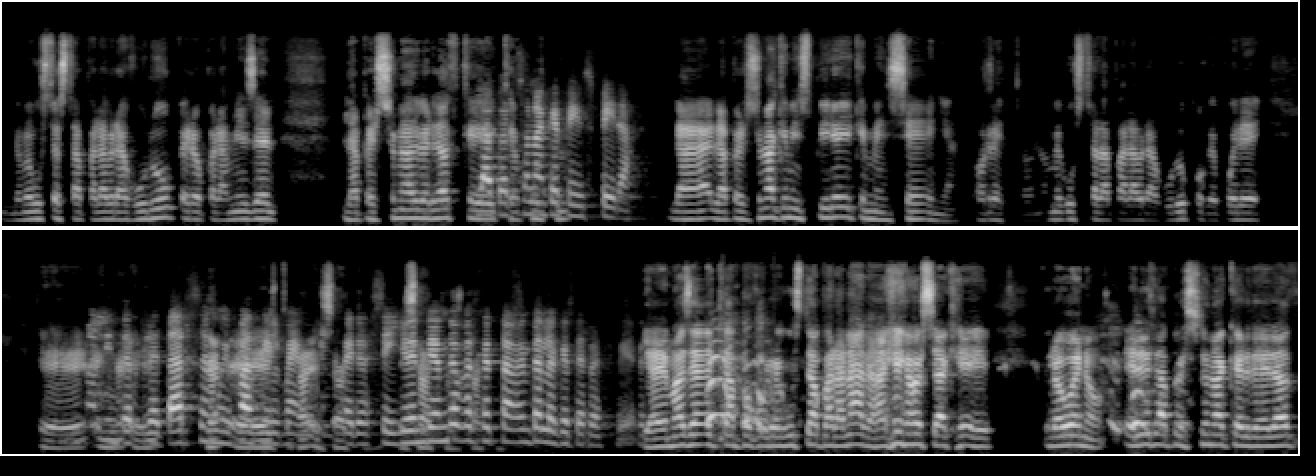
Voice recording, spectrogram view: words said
no me gusta esta palabra gurú, pero para mí es el, la persona de verdad que... La persona que, te inspira. La, persona que me inspira y que me enseña, correcto. No me gusta la palabra gurú porque puede... Eh, interpretarse muy fácilmente, pero sí, yo entiendo perfectamente a lo que te refieres. Y además a él tampoco le gusta para nada, ¿eh? o sea que, pero bueno, él es la persona que de verdad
